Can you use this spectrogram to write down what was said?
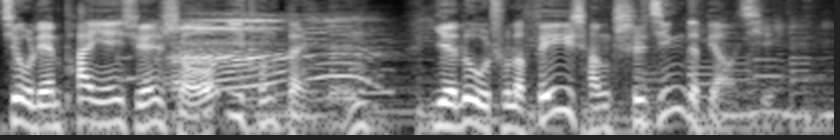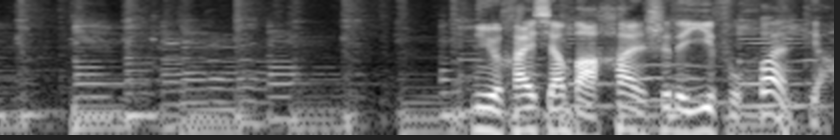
就连攀岩选手伊藤本人也露出了非常吃惊的表情。女孩想把汗湿的衣服换掉，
